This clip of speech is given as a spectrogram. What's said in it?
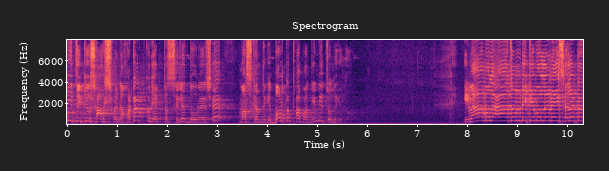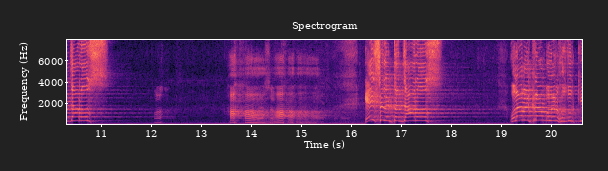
নিতে কেউ সাহস পায় না। হঠাৎ করে একটা ছেলে দৌড়ে এসে মাঝখান থেকে বলটা থাপা দিয়ে নিয়ে চলে গেল। ইমামুল আজম ডেকে বললেন, এই ছেলেটা জারস। এই ছেলেটা জারস। ওলাম একরাম বলেন হুজুর, কি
